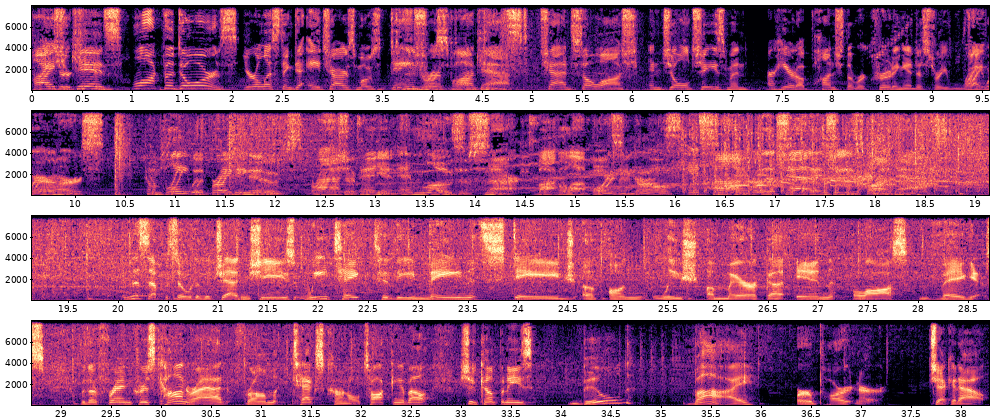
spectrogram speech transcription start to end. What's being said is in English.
Hide your kids. Lock the doors. You're listening to HR's most dangerous podcast. Chad Sowash and Joel Cheeseman are here to punch the recruiting industry right where it hurts. Complete with breaking news, brash opinion, and loads of snark. Buckle up, boys and girls. It's time for the Chad and Cheese Podcast. In this episode of the Chad and Cheese, we take to the main stage of Unleash America in Las Vegas with our friend Chris Conrad from TextKernel talking about should companies build, buy, or partner. Check it out.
